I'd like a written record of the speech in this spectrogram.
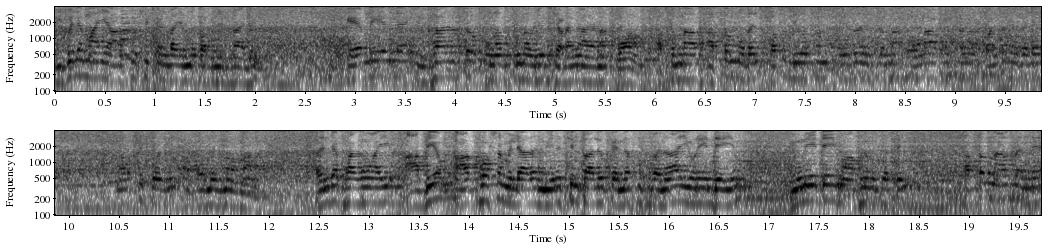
വിപുലമായി ആഘോഷിക്കേണ്ട എന്ന് പറഞ്ഞിരുന്നാലും കേരളീയരുടെ യുദ്ധാനത്ത് ഉണർത്തുന്ന ഒരു ചടങ്ങാണ് ഓണം. അത്തം അത്തം മുതൽ പത്ത് ദിവസം ചെയ്ത് നിൽക്കുന്ന ഓണാഘോഷങ്ങൾ പണ്ട് മുതലേ നടത്തിപ്പോയി വന്നിരുന്ന ഒന്നാണ്. അതിന്റെ ഭാഗമായി അധികം ആഘോഷമില്ലാതെ Meenachil taluk N S S വനിതാ യൂണിയന്റെയും യൂണിയന്റെയും ആഭിമുഖ്യത്തിൽ അത്തം നാൾ തന്നെ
